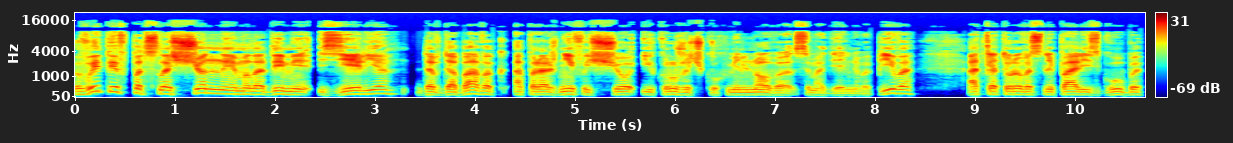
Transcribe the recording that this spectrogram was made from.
Выпив подслащенные молодыми зелья, да вдобавок опорожнив еще и кружечку хмельного самодельного пива, от которого слепались губы,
